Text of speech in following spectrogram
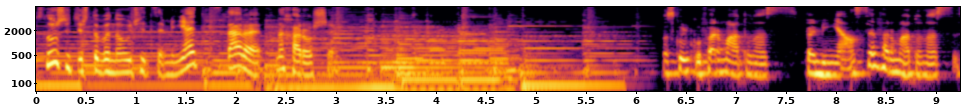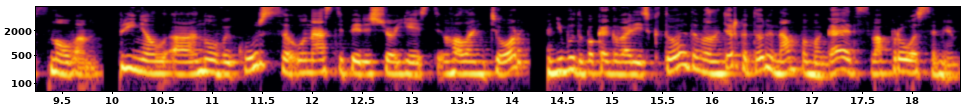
Слушайте, чтобы научиться менять старое на хорошее. Поскольку формат у нас поменялся, формат у нас снова принял э, новый курс, у нас теперь еще есть волонтер. Не буду пока говорить, кто это, волонтер, который нам помогает с вопросами.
